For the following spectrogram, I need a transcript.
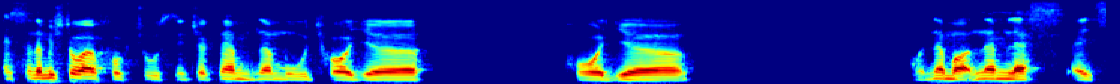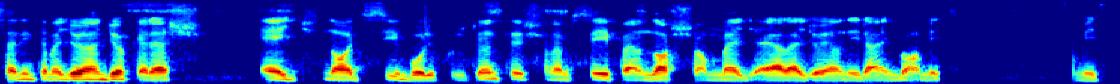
És szerintem is tovább fog csúszni, csak nem, nem úgy, hogy, hogy, hogy nem, a, nem lesz egy, szerintem egy olyan gyökeres, egy nagy szimbolikus döntés, hanem szépen lassan megy el egy olyan irányba, amit, amit,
